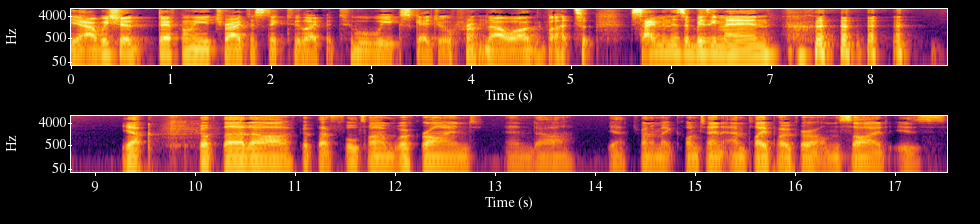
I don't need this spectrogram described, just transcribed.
Yeah, we should definitely try to stick to like a two week schedule from now on. But Simon is a busy man. Yeah, got that uh, got that full time work grind, and uh, yeah, trying to make content and play poker on the side is,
